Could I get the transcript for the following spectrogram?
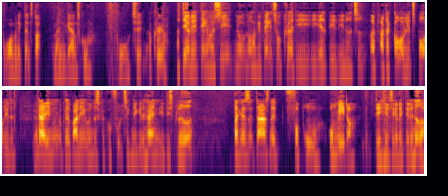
bruger man ikke den strøm, man gerne skulle bruge til at køre. Og det er jo det, det kan man jo sige. Nu, nu har vi begge to kørt i, i elbil i noget tid, og, og der går lidt sport i det. Ja. Herinde, nu kan jeg bare lige, uden det skal gå fuld teknik i det, herinde i displayet, der, kan, der er sådan et forbrugometer, det er helt sikkert ikke det, det hedder,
